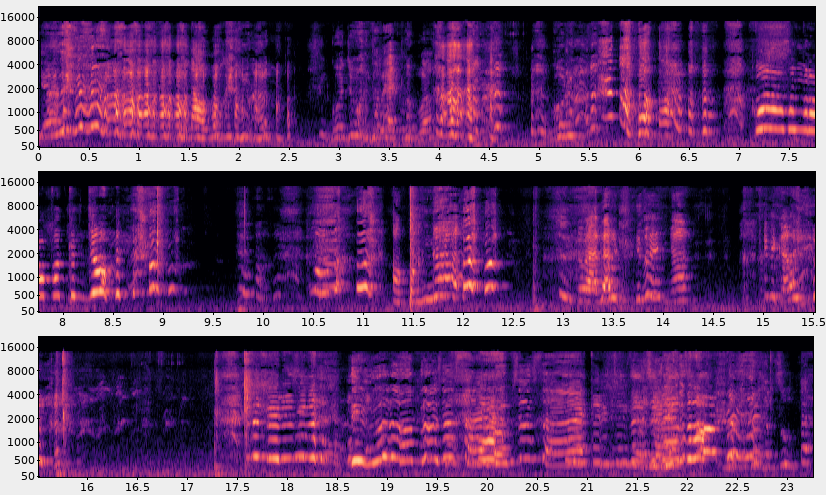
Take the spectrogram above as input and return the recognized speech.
Jadi gue cuma teriak doang. Gue langsung merapat ke Joy apa enggak? Radar kita ya ini karena kita kayak di sini. Di dulu belum selesai belum selesai jadi deket sutet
